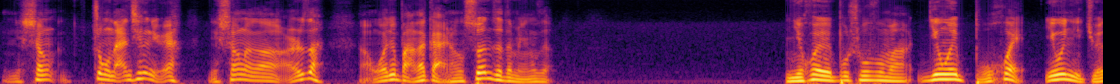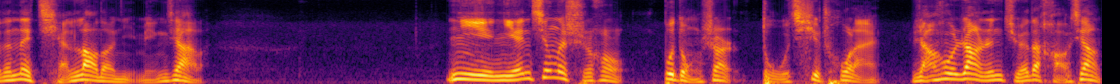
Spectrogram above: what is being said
你生重男轻女，你生了个儿子啊，我就把他改成孙子的名字。”你会不舒服吗？因为不会，因为你觉得那钱落到你名下了。你年轻的时候不懂事儿，赌气出来，然后让人觉得好像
